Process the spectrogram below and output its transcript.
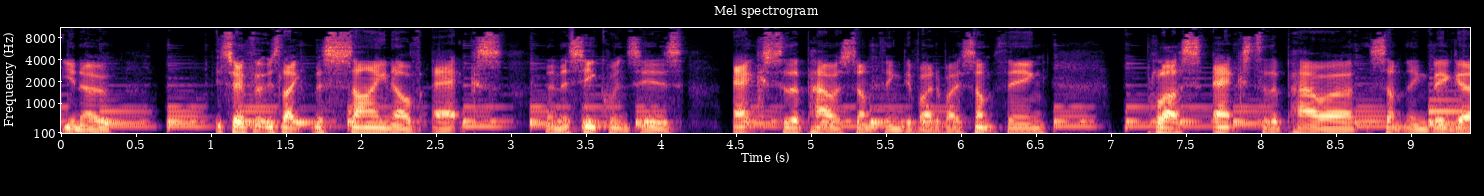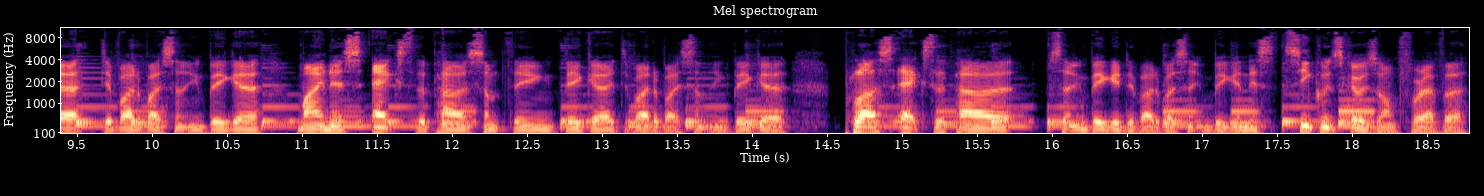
you know, so if it was like the sine of x, then the sequence is x to the power something divided by something, plus x to the power something bigger divided by something bigger, minus x to the power something bigger divided by something bigger, plus x to the power something bigger divided by something bigger. And this sequence goes on forever.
